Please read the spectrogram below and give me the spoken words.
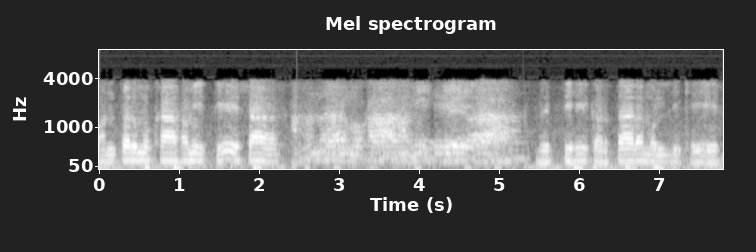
अंतर्मुखा हमितेषा वृत्ति कर्तारमुल्लिखेत।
